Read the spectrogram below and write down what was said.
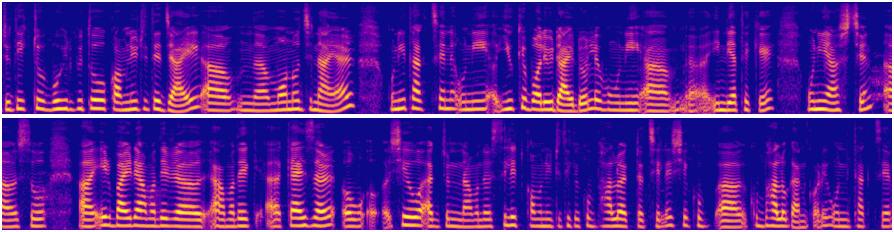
যদি একটু বহির্ভূত কমিউনিটিতে যাই মনোজ নায়ার। উনি থাকছেন, উনি ইউকে বলিউড আইডল এবং উনি ইন্ডিয়া থেকে উনি আসছেন। সো এর বাইরে আমাদের আমাদের ক্যাজার সেও একজন আমাদের সিলেট কমিউনিটি থেকে খুব ভালো একটা ছেলে। সে খুব খুব ভালো গান করে, উনি থাকছেন।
